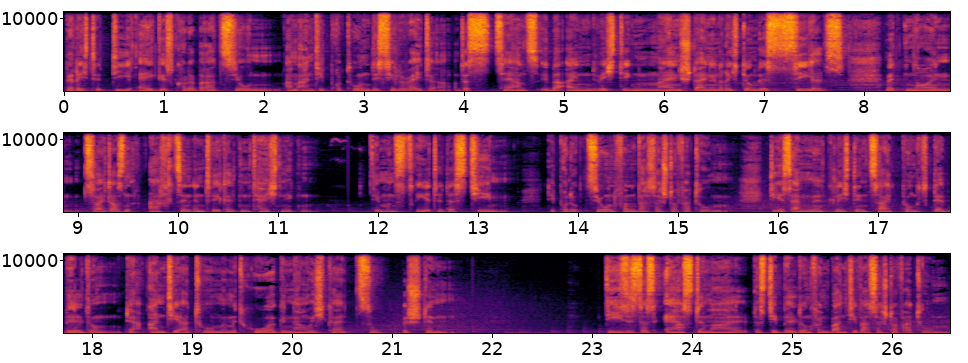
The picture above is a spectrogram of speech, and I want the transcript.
berichtet die Aegis-Kollaboration am Antiproton-Decelerator des CERNs über einen wichtigen Meilenstein in Richtung des Ziels mit neuen 2018 entwickelten Techniken demonstrierte das Team die Produktion von Wasserstoffatomen, die es ermöglicht, den Zeitpunkt der Bildung der Antiatome mit hoher Genauigkeit zu bestimmen. Dies ist das erste Mal, dass die Bildung von Antiwasserstoffatomen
